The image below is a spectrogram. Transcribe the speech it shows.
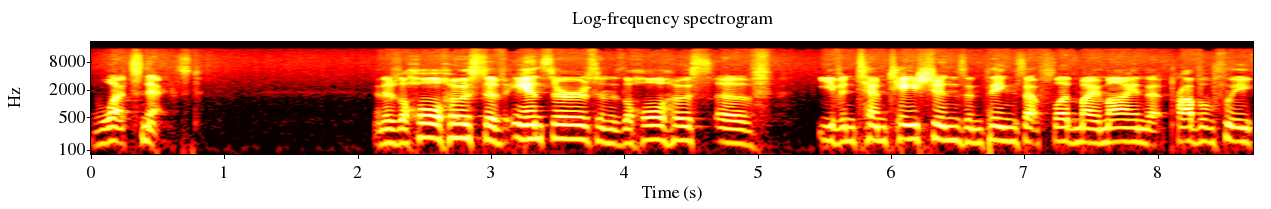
what's next? And there's a whole host of answers, and there's a whole host of even temptations and things that flood my mind that probably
